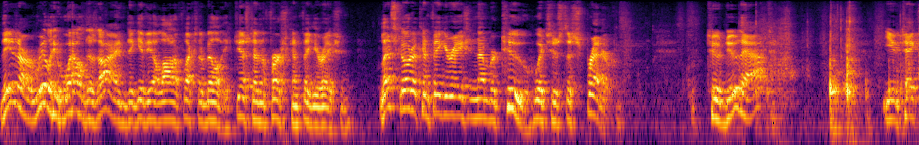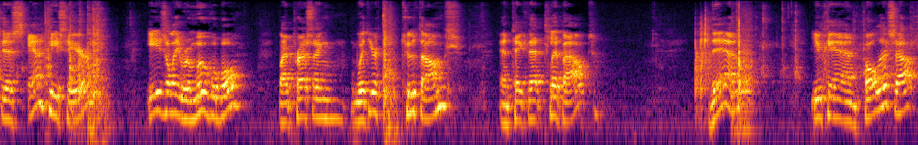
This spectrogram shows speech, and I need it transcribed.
These are really well designed to give you a lot of flexibility just in the first configuration. Let's go to configuration number two, which is the spreader. To do that, you take this end piece here, easily removable by pressing with your two thumbs and take that clip out. Then you can pull this up,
